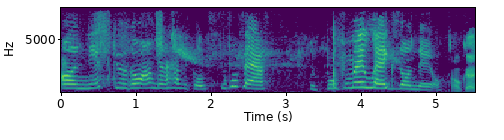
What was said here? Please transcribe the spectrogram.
On this scooter, I'm gonna have to go super fast with both of my legs on there. Okay.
